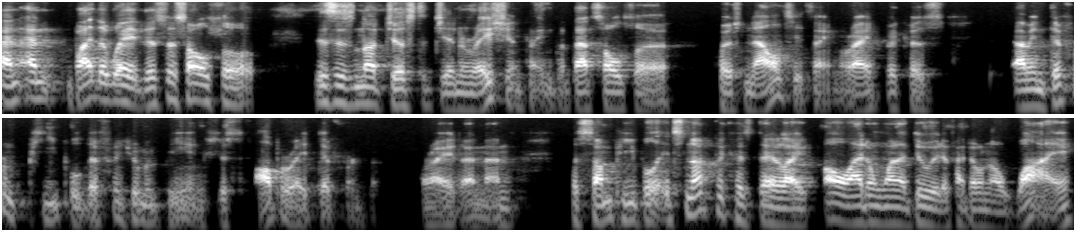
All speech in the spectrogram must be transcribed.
and and by the way, this is also this is not just a generation thing, but that's also a personality thing, right? Because I mean, different people, different human beings just operate differently, right? And then for some people, it's not because they're like, oh, I don't want to do it if I don't know why,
